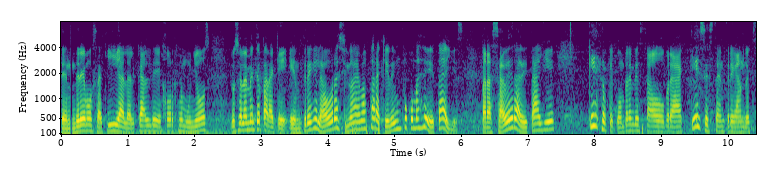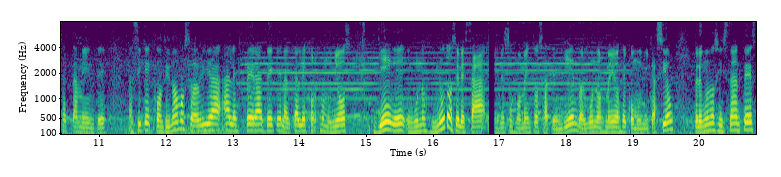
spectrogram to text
tendremos aquí al alcalde Jorge Muñoz, no solamente para que entregue la obra, sino además para que dé un poco más de detalles, para saber a detalle qué es lo que comprende esta obra, qué se está entregando exactamente. Así que continuamos todavía a la espera de que el alcalde Jorge Muñoz llegue en unos minutos. Él está en estos momentos atendiendo algunos medios de comunicación, pero en unos instantes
